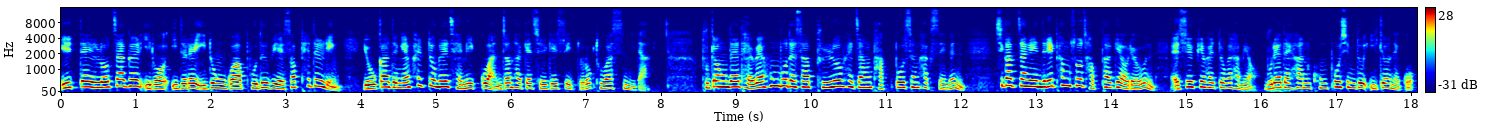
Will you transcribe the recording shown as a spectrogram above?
1대1로 짝을 이뤄 이들의 이동과 보드 위에서 paddling, 요가 등의 활동을 재미있고 안전하게 즐길 수 있도록 도왔습니다. 부경대 대외 홍보대사 블루 회장 박보승 학생은 시각장애인들이 평소 접하기 어려운 SUP 활동을 하며 물에 대한 공포심도 이겨내고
